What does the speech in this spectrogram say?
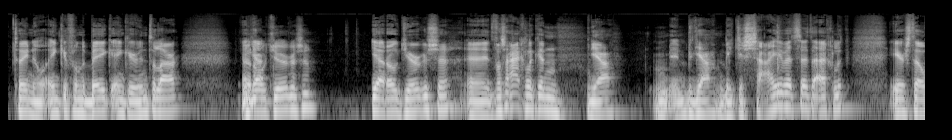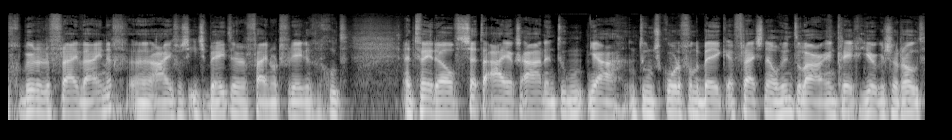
2-0. Eén keer Van de Beek, één keer Huntelaar. En ja, Rood Jurgensen. ja, Rood Jurgensen. Het was eigenlijk een, ja, ja, een beetje saaie wedstrijd eigenlijk. Eerste helft gebeurde er vrij weinig. Eh, Ajax was iets beter, Feyenoord verdedigde goed. En tweede helft zette Ajax aan en toen, ja, en toen scoorde Van de Beek en vrij snel Huntelaar en kreeg Jurgensen rood.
